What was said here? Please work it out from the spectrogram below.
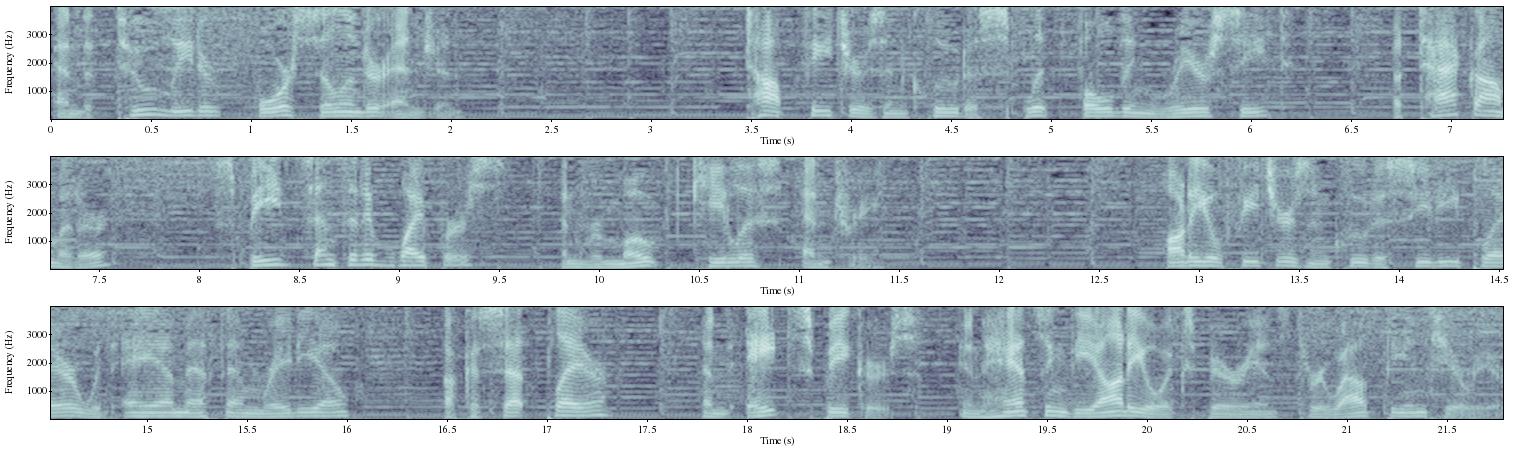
and a 2-liter four-cylinder engine. Top features include a split folding rear seat, a tachometer, speed-sensitive wipers, and remote keyless entry. Audio features include a CD player with AM-FM radio, a cassette player, and eight speakers, enhancing the audio experience throughout the interior.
